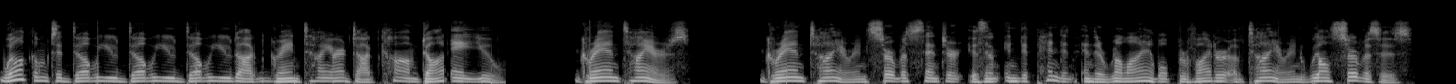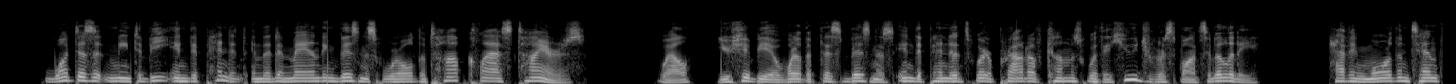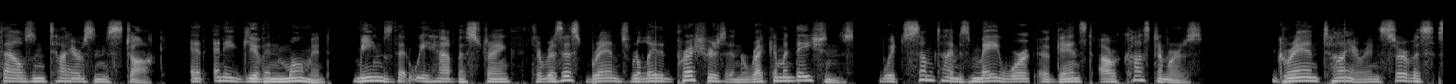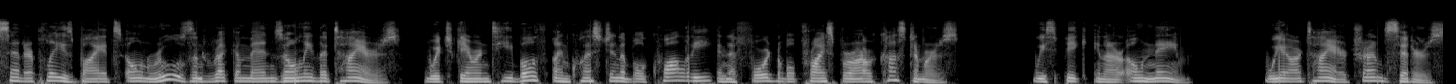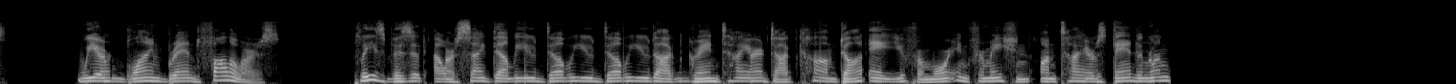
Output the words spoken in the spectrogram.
Welcome to www.grandtire.com.au. Grand Tires Grand Tire and Service Center is an independent and a reliable provider of tire and wheel services. What does it mean to be independent in the demanding business world of top-class tires? Well, you should be aware that this business independence we're proud of comes with a huge responsibility. Having more than 10,000 tires in stock, at any given moment, means that we have the strength to resist brands-related pressures and recommendations, which sometimes may work against our customers. Grand Tire and Service Center plays by its own rules and recommends only the tires, which guarantee both unquestionable quality and affordable price for our customers. We speak in our own name. We are tire trendsetters. We aren't blind brand followers. Please visit our site www.grandtire.com.au for more information on tires Dandenong.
